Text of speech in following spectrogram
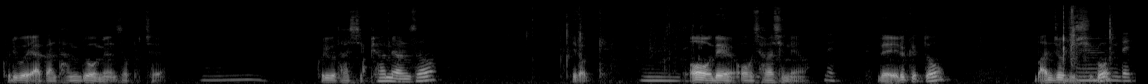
그리고 약간 당겨오면서 붙여요. 그리고 다시 펴면서 이렇게. 음, 네. 어, 네, 어 잘하시네요. 네. 네, 이렇게 또 만져주시고 음, 네.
